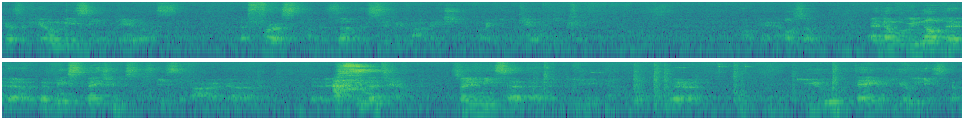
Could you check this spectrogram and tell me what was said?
because the KO mixing gave us the first observed CP violation in KO decay. Okay, also, and then we know that the, the mixed matrix is uh, uh, unitary. So it means that the, the U dagger U is the,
